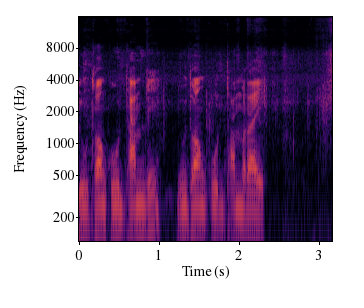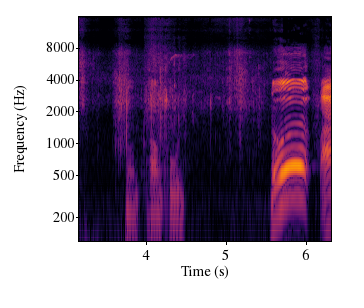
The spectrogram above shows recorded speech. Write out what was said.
ดูทองคูณทำสิดูทองคูณทำอะไรนทองคูณโน้ปะ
